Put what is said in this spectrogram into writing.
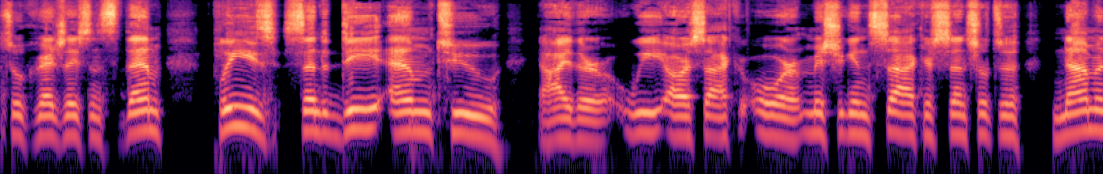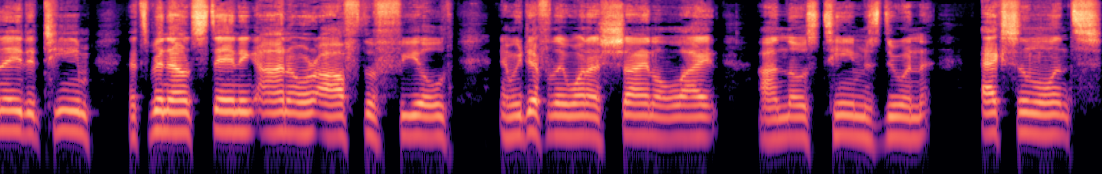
So, congratulations to them. Please send a DM to either We Are Soccer or Michigan Soccer Central to nominate a team that's been outstanding on or off the field. And we definitely want to shine a light on those teams doing excellence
